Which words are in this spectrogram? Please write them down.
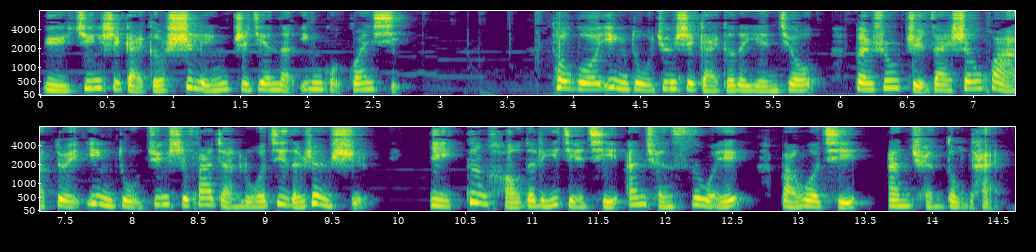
与军事改革失灵之间的因果关系。透过印度军事改革的研究，本书旨在深化对印度军事发展逻辑的认识，以更好地理解其安全思维，把握其安全动态。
